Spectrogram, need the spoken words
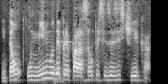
Então, o mínimo de preparação precisa existir, cara.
